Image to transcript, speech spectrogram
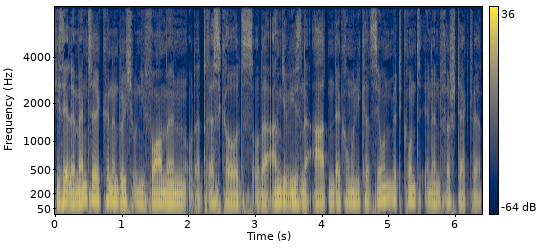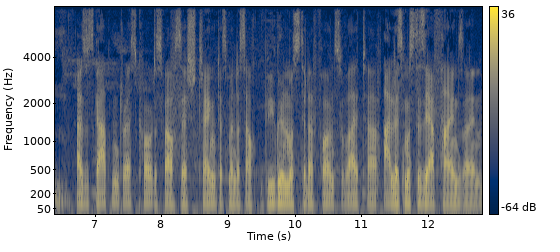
Diese Elemente können durch Uniformen oder Dresscodes oder angewiesene Arten der Kommunikation mit KundInnen verstärkt werden. Also es gab einen Dresscode, es war auch sehr streng, dass man das auch bügeln musste davor und so weiter. Alles musste sehr fein sein.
